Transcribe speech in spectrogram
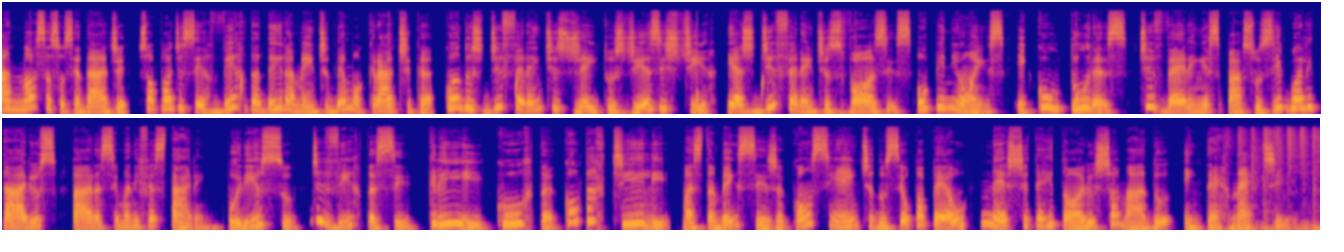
A nossa sociedade só pode ser verdadeiramente democrática quando os diferentes jeitos de existir e as diferentes vozes, opiniões e culturas tiverem espaços igualitários para se manifestarem. Por isso, divirta-se, crie, curta, compartilhe, mas também seja consciente do seu papel neste território chamado internet.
